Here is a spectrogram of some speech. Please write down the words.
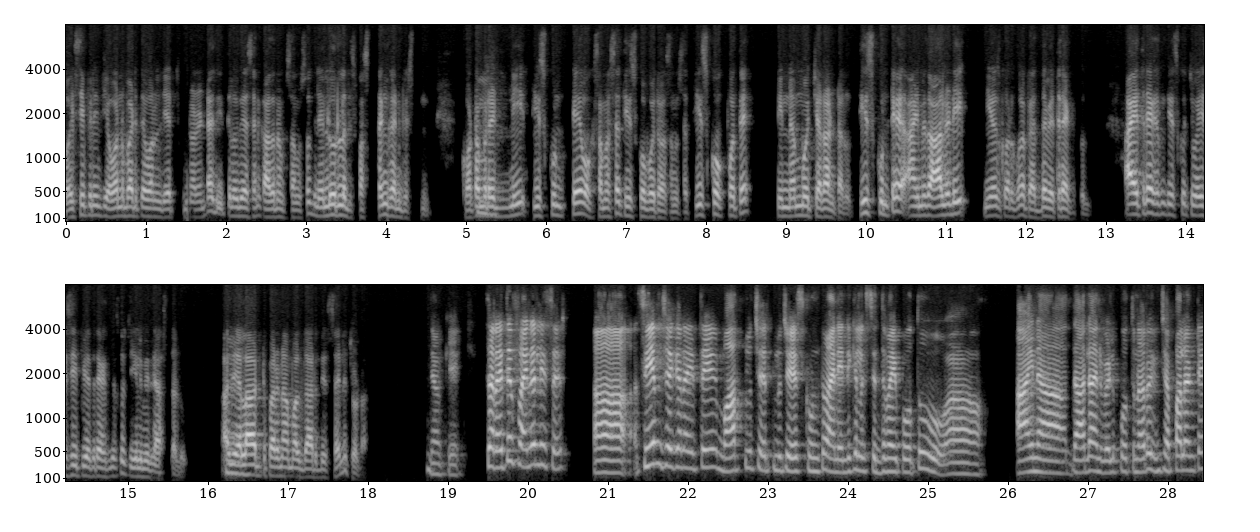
వైసీపీ నుంచి ఎవరిని పడితే వాళ్ళని చేర్చుకున్నాడంటే అది తెలుగుదేశానికి అదనపు సమస్య. నెల్లూరులో స్పష్టంగా కనిపిస్తుంది. కోటమిరెడ్డిని తీసుకుంటే ఒక సమస్య తీసుకోకపోతే ఒక సమస్య. తీసుకోకపోతే నేను నమ్మి వచ్చాడు అంటారు. తీసుకుంటే ఆయన మీద ఆల్రెడీ నియోజకవర్గంలో పెద్ద వ్యతిరేకత ఉంది. ఆ వ్యతిరేకతను తీసుకొచ్చి వైసీపీ వ్యతిరేకత తీసుకొచ్చి వీళ్ళ మీద వేస్తాడు. అది. ఎలాంటి పరిణామాలు దారితీస్తాయని చూడాలి. ఓకే. సార్ అయితే ఫైనల్లీ సార్ సీఎం జగన్ అయితే మార్పులు చేర్పులు చేసుకుంటూ ఆయన ఎన్నికలకు సిద్ధమైపోతూ ఆయన దారిలో ఆయన వెళ్ళిపోతున్నారు. ఇంక చెప్పాలంటే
